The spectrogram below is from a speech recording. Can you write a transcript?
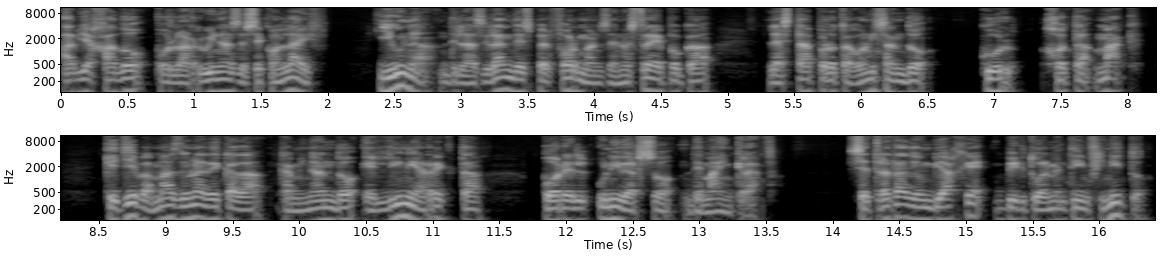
ha viajado por las ruinas de Second Life y una de las grandes performances de nuestra época la está protagonizando Kurt J. Mack, que lleva más de una década caminando en línea recta por el universo de Minecraft. Se trata de un viaje virtualmente infinito,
